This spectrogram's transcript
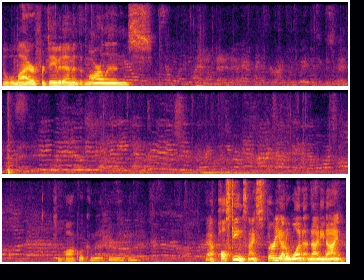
Noble Meyer for David M. and the Marlins. Aqua coming up here, maybe. Yeah, Paul Skenes, nice. 30 out of 199.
